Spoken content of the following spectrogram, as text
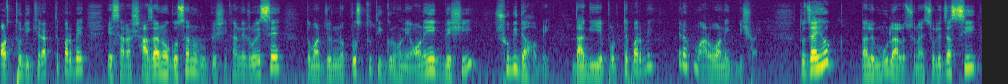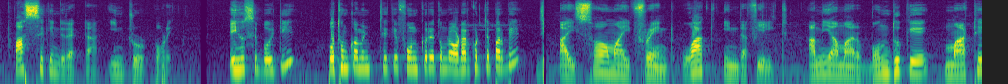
অর্থ লিখে রাখতে পারবে। এছাড়া সাজানো গোছানো রূপে সেখানে রয়েছে। তোমার জন্য প্রস্তুতি গ্রহণে অনেক বেশি সুবিধা হবে। দাগিয়ে পড়তে পারবে। এরকম আরও অনেক বিষয়। তো যাই হোক, তাহলে মূল আলোচনায় চলে যাচ্ছি। পাঁচ সেকেন্ডের একটা ইন্ট্রোর পরে। এই হচ্ছে বইটি। প্রথম কমেন্ট থেকে ফোন করে তোমরা অর্ডার করতে পারবে। যে I saw my friend walk in the field আমি আমার বন্ধুকে মাঠে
